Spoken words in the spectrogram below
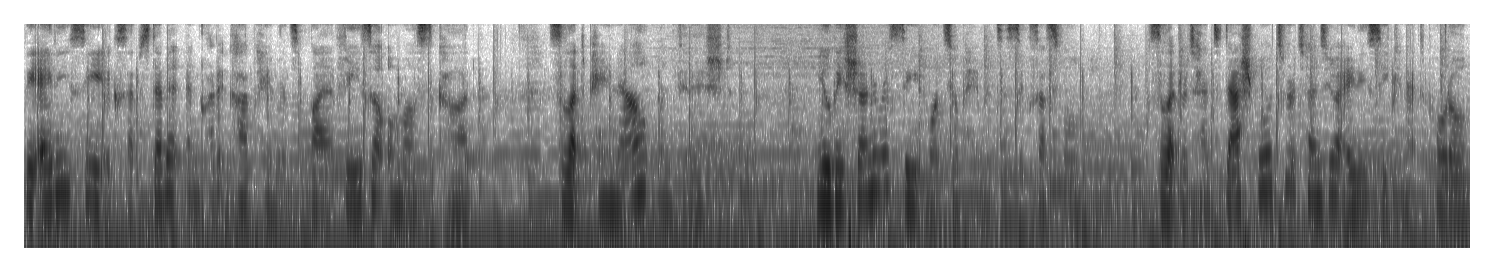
The ADC accepts debit and credit card payments via Visa or MasterCard. Select Pay Now when finished. You'll be shown a receipt once your payment is successful. Select Return to Dashboard to return to your ADC Connect portal.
